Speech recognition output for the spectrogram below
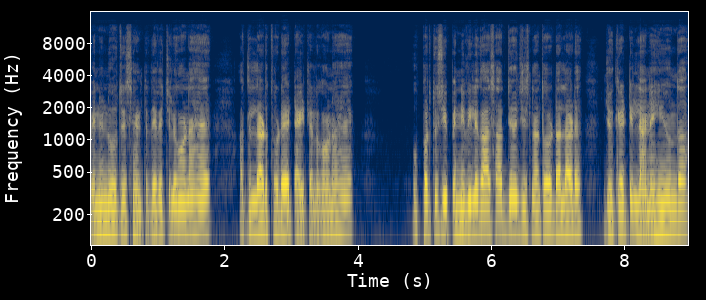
ਪਿੰਨ ਨੂੰ ਦੇ ਸੈਂਟਰ ਦੇ ਵਿੱਚ ਲਗਾਉਣਾ ਹੈ ਅਤੇ ਲੜ ਥੋੜੇ ਟਾਈਟ ਲਗਾਉਣਾ ਹੈ। ਉੱਪਰ ਤੁਸੀਂ ਪਿੰਨ ਵੀ ਲਗਾ ਸਕਦੇ ਹੋ, ਜਿਸ ਨਾਲ ਤੁਹਾਡਾ ਲੜ ਜੋ ਕਿ ਢਿੱਲਾ ਨਹੀਂ ਹੁੰਦਾ।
